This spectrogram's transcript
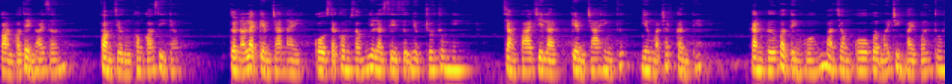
Còn có thể nói giỡn, phòng chừng không có gì đâu. Tôi nói lại kiểm tra này, cô sẽ không giống như là xì sự nhược chú thông minh. Chẳng qua chỉ là kiểm tra hình thức nhưng mà rất cần thiết. Căn cứ vào tình huống mà chồng cô vừa mới trình bày với tôi.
